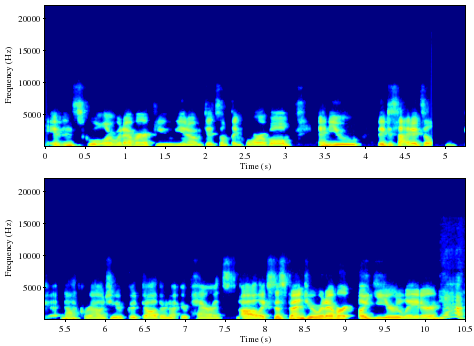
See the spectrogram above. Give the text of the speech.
if in school or whatever if you you know did something horrible and you they decided to not ground you good god they're not your parents uh like suspend you or whatever a year later yeah.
